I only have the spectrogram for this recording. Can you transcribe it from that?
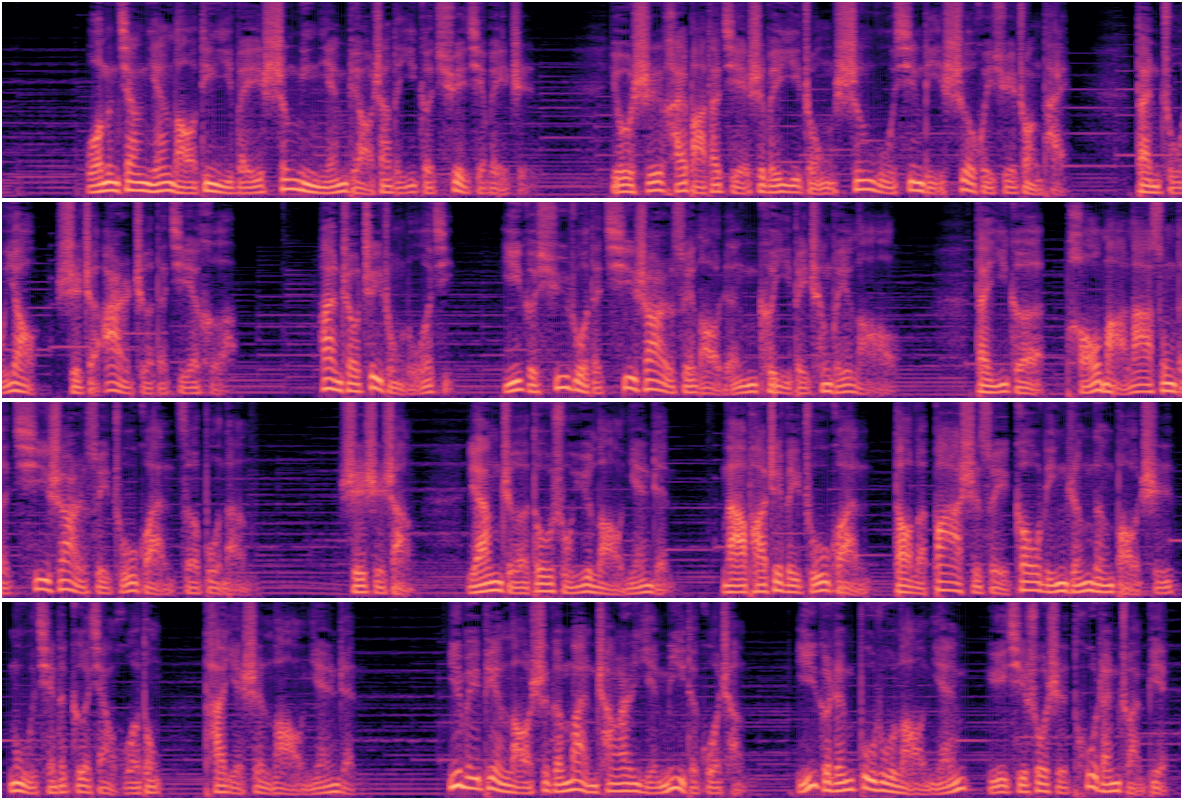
我们将年老定义为生命年表上的一个确切位置，有时还把它解释为一种生物心理社会学状态，但主要是这二者的结合。按照这种逻辑，一个虚弱的七十二岁老人可以被称为老。但一个跑马拉松的七十二岁主管则不能。事实上，两者都属于老年人。哪怕这位主管到了八十岁高龄仍能保持目前的各项活动，他也是老年人。因为变老是个漫长而隐秘的过程。一个人步入老年，与其说是突然转变，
